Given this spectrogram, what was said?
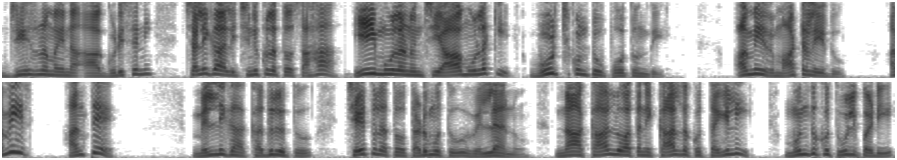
జీర్ణమైన ఆ గుడిసెని చలిగాలి చినుకులతో సహా ఈ మూల నుంచి ఆ మూలకి ఊడ్చుకుంటూ పోతుంది. అమీర్ మాటలేదు. అమీర్ అంతే. మెల్లిగా కదులుతూ చేతులతో తడుముతూ వెళ్ళాను. నా కాళ్ళు అతని కాళ్ళకు తగిలి ముందుకు తూలిపడి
